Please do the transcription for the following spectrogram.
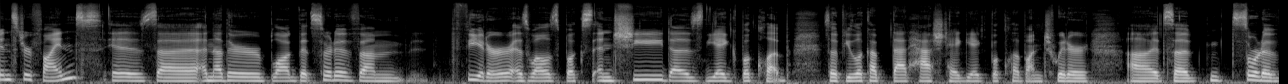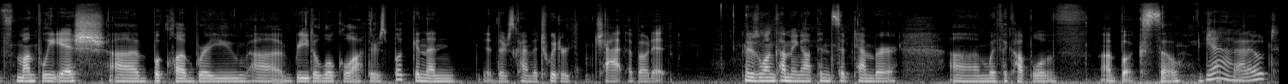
Finster Finds is uh, another blog that's sort of um, theater as well as books, and she does Yeg Book Club. So if you look up that hashtag Yeg Book Club on Twitter, uh, it's a sort of monthly-ish uh, book club where you uh, read a local author's book, and then there's kind of a Twitter chat about it. There's one coming up in September um, with a couple of uh, books, so you Yeah. check that out.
